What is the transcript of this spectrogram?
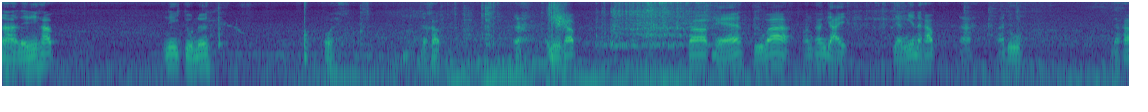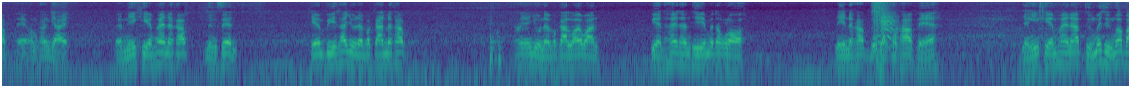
อ่าในนี้ครับ นี่จุดหนึ่งโอ้ยนะครับอะอันนี้ครับก็แผลถือว่าค่อนข้างใหญ่อย่างนี้นะครับอะมาดูนะครับแผลค่อนข้างใหญ่ แบบนี้เคลมให้นะครับ 1 เส้นเคลมฟรีถ้าอยู่ในประกันนะครับ ถ้ายังอยู่ในประกันร้อยวัน เปลี่ยนให้ทันทีไม่ต้องรอ นี่นะครับดูจากสภาพแผล อย่างนี้เคลมให้นะครับ ถึงไม่ถึงผ้าใบ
